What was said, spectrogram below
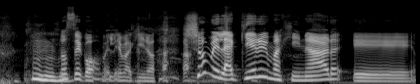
no sé cómo me la imagino. Yo me la quiero imaginar. eh,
